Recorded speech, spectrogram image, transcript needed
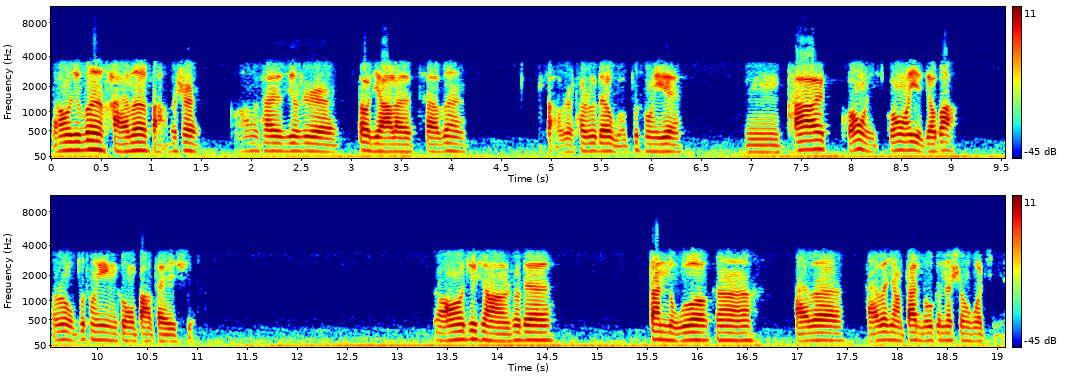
然后就问孩子咋回事儿，然后他就是到家了，他问咋回事儿，他说的我不同意。嗯，他管我管我也叫爸，他说我不同意你跟我爸在一起，然后就想说的单独跟孩子，孩子想单独跟他生活几年，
